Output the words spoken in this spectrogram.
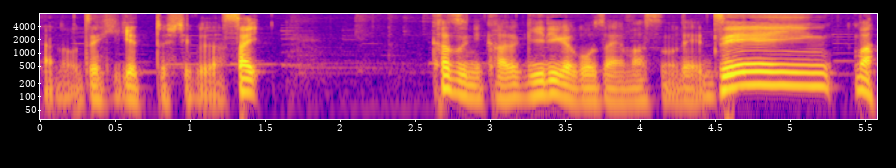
あのぜひゲットしてください数に限りがございますので全員まあ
